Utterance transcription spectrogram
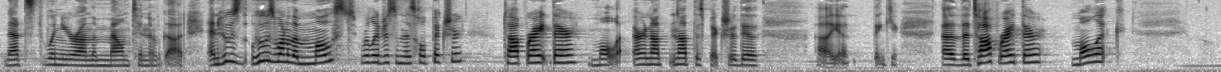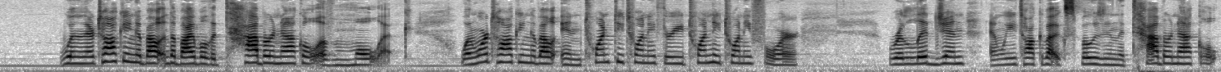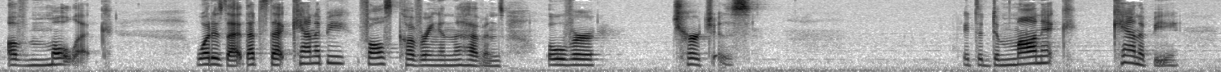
That's when you're on the mountain of God. And who's who's one of the most religious in this whole picture? Top right there, Molech, or not not this picture. The, uh, yeah, thank you. Uh, the top right there, Molech. When they're talking about in the Bible the tabernacle of Molech, when we're talking about in 2023, 2024, religion, and we talk about exposing the tabernacle of Molech. What is that? That's that canopy, false covering in the heavens over churches. It's a demonic canopy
